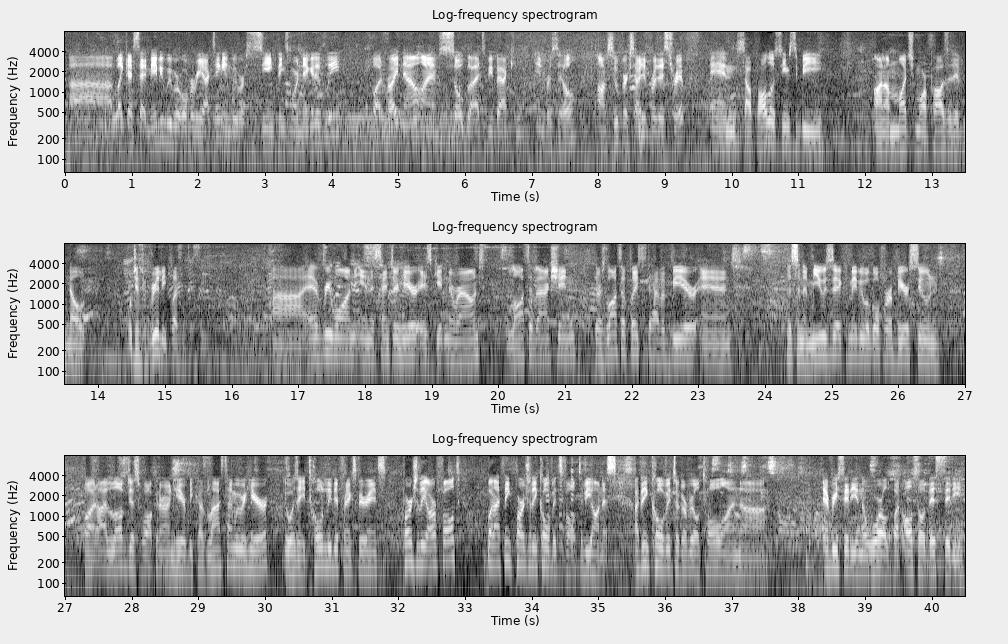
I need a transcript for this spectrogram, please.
Uh, like I said, maybe we were overreacting and we were seeing things more negatively, but right now I am so glad to be back in Brazil. I'm super excited for this trip, and Sao Paulo seems to be on a much more positive note, which is really pleasant to see. Uh, everyone in the center here is getting around. Lots of action. There's lots of places to have a beer and listen to music. Maybe we'll go for a beer soon. But I love just walking around here because last time we were here, it was a totally different experience. Partially our fault, but I think partially COVID's fault, to be honest. I think COVID took a real toll on uh, every city in the world, but also this city.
